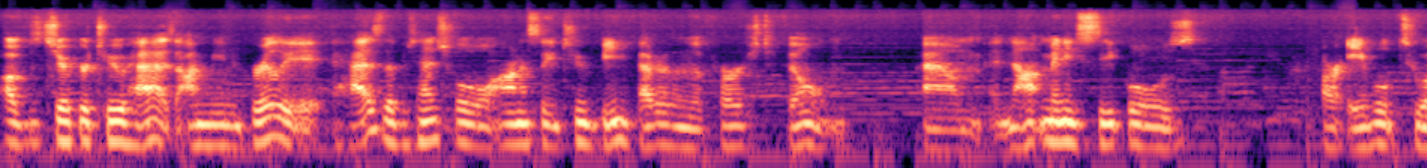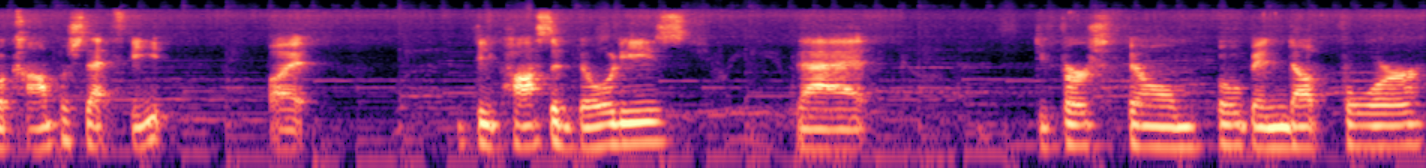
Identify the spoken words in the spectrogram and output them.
of Joker 2 has. I mean, really, it has the potential, honestly, to be better than the first film. Um, and not many sequels are able to accomplish that feat, but the possibilities that the first film opened up for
